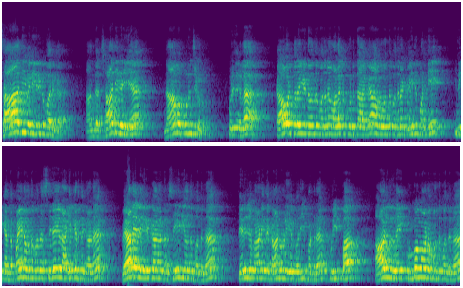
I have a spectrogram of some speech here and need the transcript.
சாதி வரி இருக்கு பாருங்க. அந்த சாதி வெறிய நாம புரிஞ்சுக்கணும். புரியுதுங்களா? காவல்துறை கிட்ட வந்து பார்த்தீங்கன்னா வழக்கு கொடுத்தாங்க. அவங்க வந்து பார்த்தீங்கன்னா கைது பண்ணி இன்னைக்கு அந்த பையனை வந்து பார்த்தீங்கன்னா சிறையில் அடைக்கிறதுக்கான வேலையில இருக்காங்கன்ற செய்தி வந்து பார்த்தீங்கன்னா தெரிஞ்ச முன்னாடி இந்த காணொலியை பதிவு பண்றேன் குறிப்பா ஆடுதுறை கும்பகோணம் வந்து பார்த்தீங்கன்னா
